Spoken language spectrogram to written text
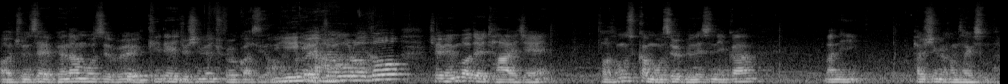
어, 준서의 변한 모습을 기대해 주시면 좋을 것 같습니다. 외적으로도 저희 멤버들 다 이제 더 성숙한 모습을 변했으니까 많이 봐주시면 감사하겠습니다.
